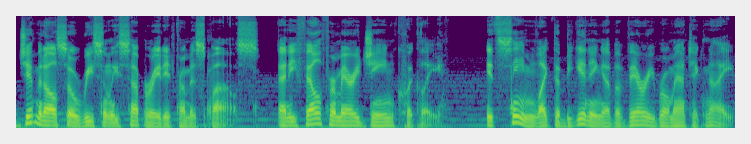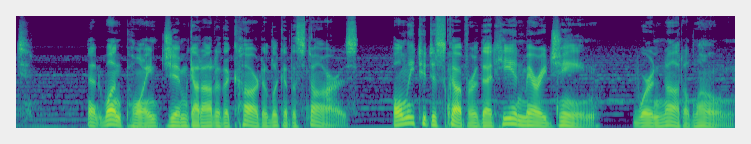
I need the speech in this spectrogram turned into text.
Jim had also recently separated from his spouse, and he fell for Mary Jean quickly. It seemed like the beginning of a very romantic night. At one point, Jim got out of the car to look at the stars, only to discover that he and Mary Jean were not alone.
